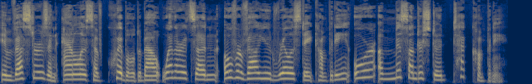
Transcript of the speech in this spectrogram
investors and analysts have quibbled about whether it's an overvalued real estate company or a misunderstood tech company.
